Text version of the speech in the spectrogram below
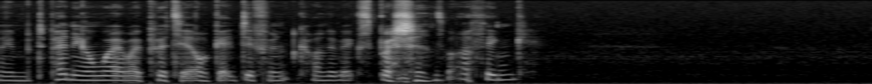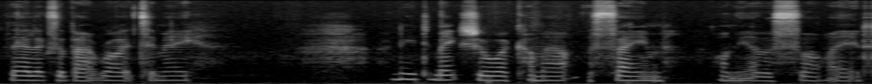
I mean, depending on where I put it, I'll get different kind of expressions, but I think there looks about right to me. I need to make sure I come out the same on the other side.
